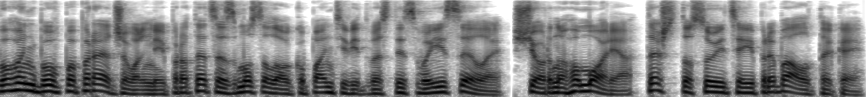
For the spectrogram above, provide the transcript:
Вогонь був попереджувальний, проте це змусило окупантів відвести свої сили з Чорного моря. Теж стосується і Прибалтики.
